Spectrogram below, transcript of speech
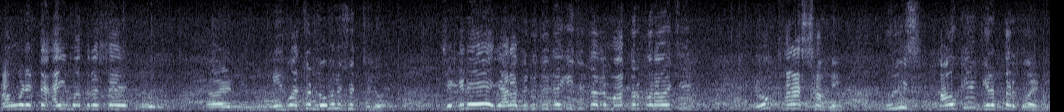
ভাঙড় একটা হাই মাদ্রাসায় নির্বাচন নমিনেশন ছিল সেখানে যারা বিরোধিতা গিয়েছিল তাদের মারধর করা হয়েছে এবং থানার সামনে পুলিশ কাউকে গ্রেপ্তার করেনি।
